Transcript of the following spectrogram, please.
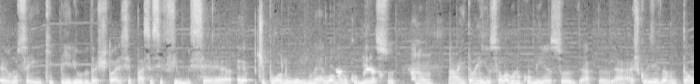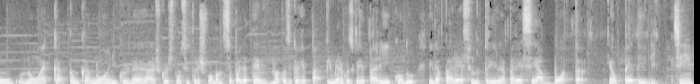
eu não sei em que período da história se passa esse filme. Se é, é tipo ano 1, né? Logo no começo. Não, não. Ah, então é isso. É logo no começo. a- a- as coisas ainda não estão. Não é ca- tão canônicos, né? As coisas estão se transformando. Você pode até. Uma coisa que eu reparei. Primeira coisa que eu reparei quando ele aparece no trailer, aparece é a bota. É o pé dele. Sim.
